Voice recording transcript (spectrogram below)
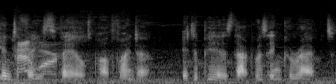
Interface failed, Pathfinder. It appears that was incorrect.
